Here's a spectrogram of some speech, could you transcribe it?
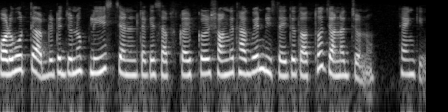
পরবর্তী আপডেটের জন্য প্লিজ চ্যানেলটাকে সাবস্ক্রাইব করে সঙ্গে থাকবেন বিস্তারিত তথ্য জানার জন্য। থ্যাংক ইউ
